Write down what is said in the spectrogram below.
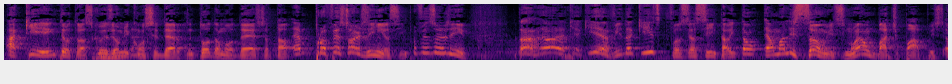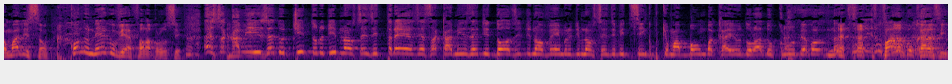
Aqui, entre outras coisas, eu me considero com toda a modéstia e tal. É um professorzinho, assim, professorzinho. Tá, aqui, aqui, a vida quis que fosse assim e tal. Então, é uma lição isso, não é um bate-papo, isso é uma lição. Quando o nego vier falar pra você, essa camisa é do título de 1913, essa camisa é de 12 de novembro de 1925, porque uma bomba caiu do lado do clube. bola- Não, fala pro cara assim,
